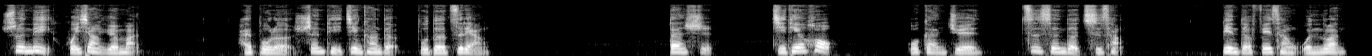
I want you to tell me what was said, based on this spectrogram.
顺利回向圆满，还补了身体健康的福德资粮。但是几天后，我感觉自身的磁场变得非常紊乱，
